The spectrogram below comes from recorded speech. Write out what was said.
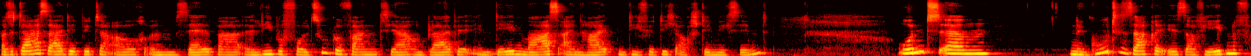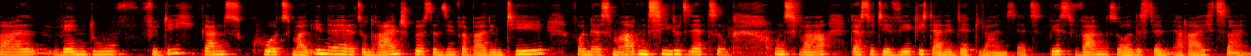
Also da sei dir bitte auch ähm, selber äh, liebevoll zugewandt ja, und bleibe in den Maßeinheiten, die für dich auch stimmig sind. Und ähm, eine gute Sache ist auf jeden Fall, wenn du für dich ganz kurz mal innehältst und reinspürst, dann sind wir bei dem T von der smarten Zielsetzung. Und zwar, dass du dir wirklich deine Deadline setzt. Bis wann soll es denn erreicht sein?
